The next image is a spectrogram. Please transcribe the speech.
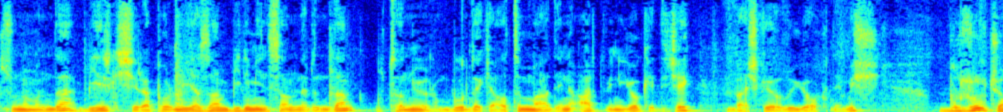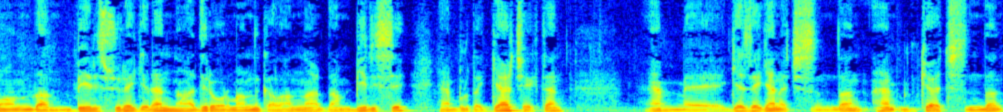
sunumunda bir kişi raporunu yazan bilim insanlarından utanıyorum. Buradaki altın madeni Artvin'i yok edecek başka yolu yok demiş. Buzul çoğundan beri süre gelen nadir ormanlık alanlardan birisi yani burada gerçekten hem e, gezegen açısından hem ülke açısından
